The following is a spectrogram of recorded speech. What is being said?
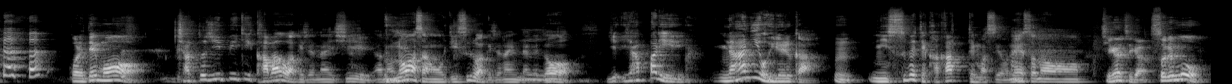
これでも、チャット GPT かばうわけじゃないし、あの、ノアさんをディスるわけじゃないんだけど、ややっぱり何を入れるかうん。に全てかかってますよね。その、違う違う。それも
